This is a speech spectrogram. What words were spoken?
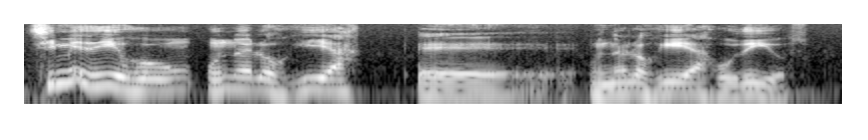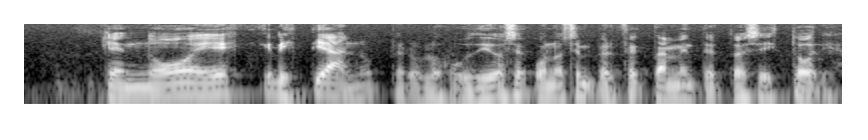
sí me dijo un- uno de los guías, eh, uno de los guías judíos, que no es cristiano, pero los judíos se conocen perfectamente toda esa historia.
